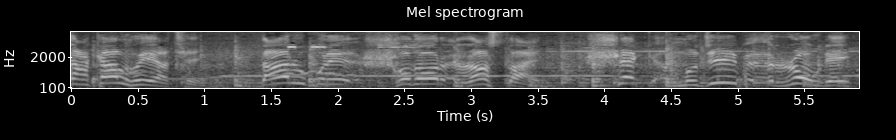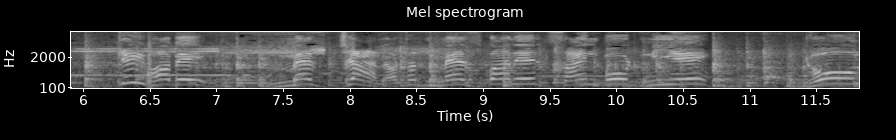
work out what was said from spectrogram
নাকাল হয়ে আছে। তার উপরে সদর রাস্তায় শেখ মুজিব রোডে কীভাবে মেজজান, অর্থাৎ মেজবানের সাইনবোর্ড নিয়ে ঢোল,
